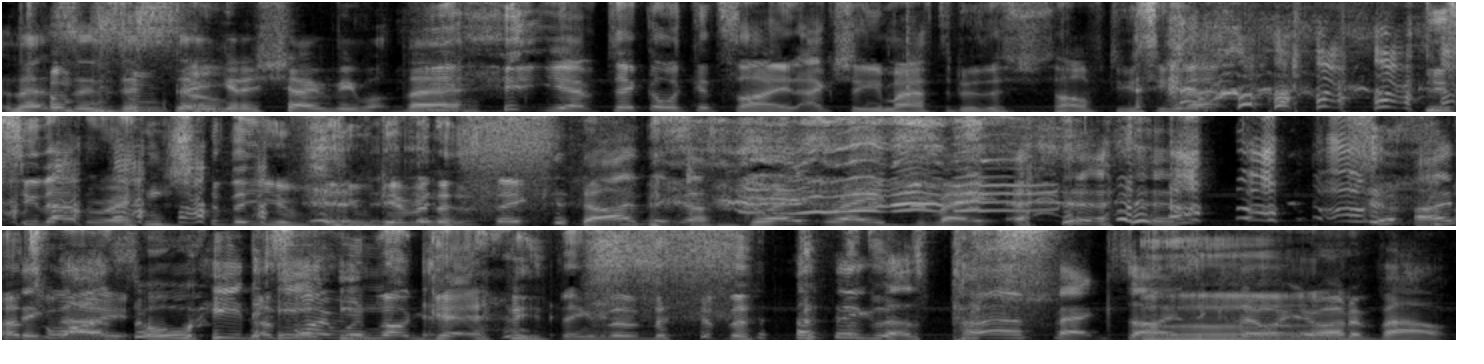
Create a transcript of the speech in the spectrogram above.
That's, come, is this, come, so you're going to show me what the... yeah, take a look inside. Actually, you might have to do this yourself. Do you see that? Do you see that range that you've, you've given us, Nik? No, I think that's great range, mate. I That's think why. that's all we need. That's why we're not getting anything. The- the- the- I think that's perfect, Isaac. I know what you're Oh. on about.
